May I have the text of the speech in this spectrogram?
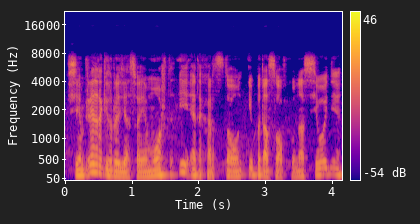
Всем привет, дорогие друзья, с вами Мошт, и это Хардстоун и потасовка. У нас сегодня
